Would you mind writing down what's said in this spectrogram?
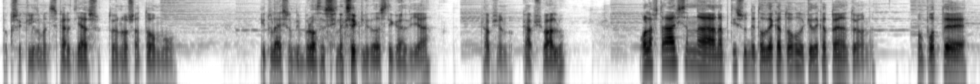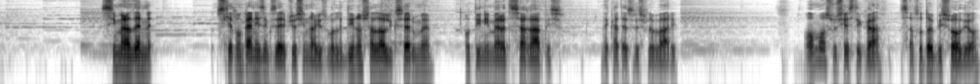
το ξεκλείδωμα της καρδιάς του ενός ατόμου ή τουλάχιστον την πρόθεση να ξεκλειδώσει την καρδιά κάποιον, κάποιου άλλου. Όλα αυτά άρχισαν να αναπτύσσονται το 18ο και 19ο αιώνα. Οπότε σήμερα δεν σχεδόν κανείς δεν ξέρει ποιος είναι ο Άγιος Βαλεντίνος, αλλά όλοι ξέρουμε ότι είναι η μέρα της αγάπης, 14 Φλεβάρι. Όμως ουσιαστικά σε αυτό το επεισόδιο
